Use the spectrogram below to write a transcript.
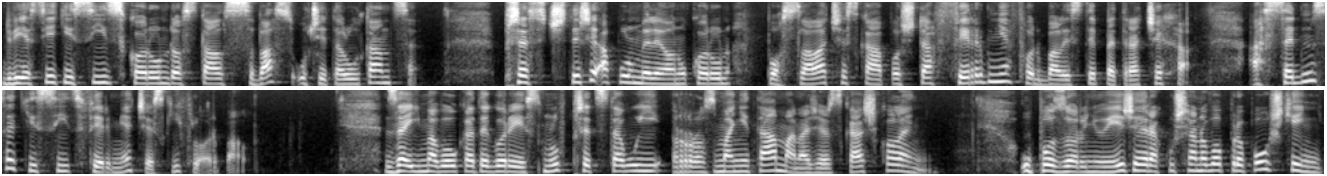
200 tisíc korun dostal svaz učitelů tance. Přes 4,5 milionu korun poslala Česká pošta firmě fotbalisty Petra Čecha a 700 tisíc firmě Český florbal. Zajímavou kategorii smluv představují rozmanitá manažerská školení. Upozorňuji, že Rakušanovo propouštění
